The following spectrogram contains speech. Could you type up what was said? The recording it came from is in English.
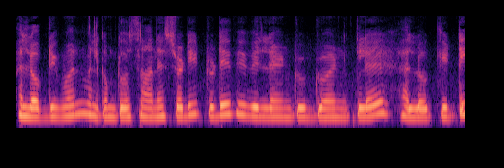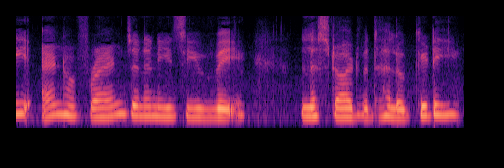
Hello everyone, welcome to Asan Study. Today we will learn to draw and clear Hello Kitty and her friends in an easy way. Let's start with Hello Kitty.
